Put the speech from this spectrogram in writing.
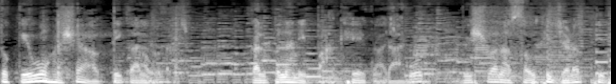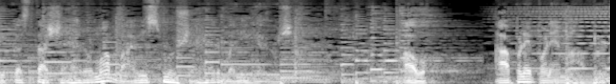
તો કેવું હશે આવતીકાલનું રાજકોટ? કલ્પનાની પાંખે એક રાજકોટ વિશ્વના સૌથી ઝડપથી વિકસતા શહેરોમાં બાવીસમું શહેર બની ગયું છે. આવો, આપણે પણ એમાં આપણું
